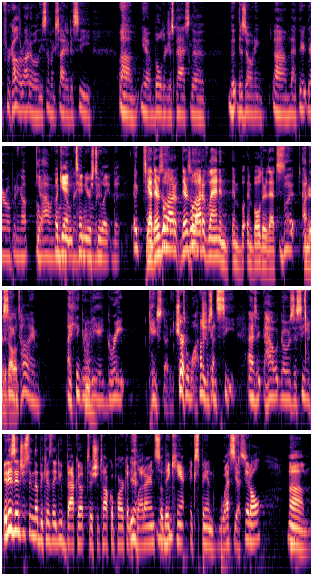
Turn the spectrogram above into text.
for Colorado, at least, I'm excited to see. Um, you know, Boulder just passed the the, the zoning um, that they're, they're opening up, allowing Again, building, ten more years too late, but Uh, ten- Yeah, there's a lot of there's a lot of land in, in, in Boulder that's But at the same time, I think it would be a great case study Sure, to watch 100%. and see as it, how it goes to see. It is interesting though because they do back up to Chautauqua Park and the Yeah. Mm-hmm. Flatirons, so they can't expand west Yes. at all. Um,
